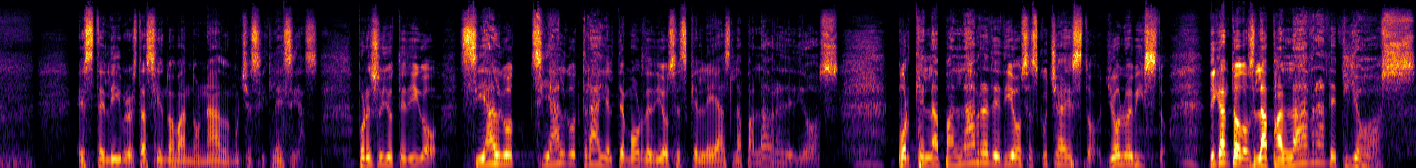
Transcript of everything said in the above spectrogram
este libro está siendo abandonado en muchas iglesias. Por eso yo te digo, si algo, si algo trae el temor de Dios es que leas la palabra de Dios. Porque la palabra de Dios, escucha esto, yo lo he visto. Digan todos, la palabra de Dios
